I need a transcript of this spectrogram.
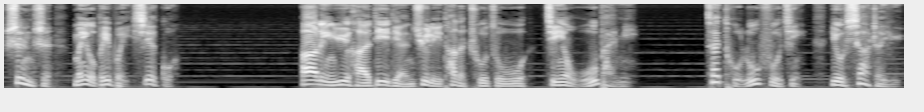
甚至没有被猥亵过。阿岭遇害地点距离他的出租屋仅有五百米，在土路附近，又下着雨，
